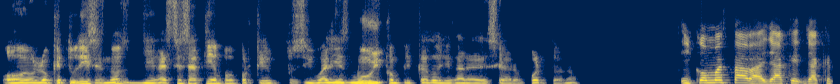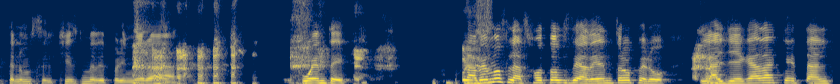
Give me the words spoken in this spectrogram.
o, lo que tú dices, ¿no? Llegaste a tiempo porque pues igual y es muy complicado llegar a ese aeropuerto, ¿no? ¿Y cómo estaba? Ya que, ya que tenemos el chisme de primera fuente. Pues Sabemos las fotos de adentro, pero la llegada, ¿qué tal?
